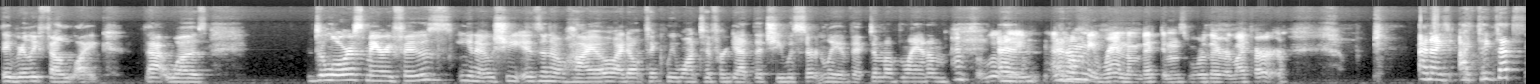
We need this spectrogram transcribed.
they really felt like that was. Dolores Mary Foos, you know, she is in Ohio. I don't think we want to forget that she was certainly a victim of Lanham. Absolutely. And- And, and how a- many random victims were there like her? and I I think that's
